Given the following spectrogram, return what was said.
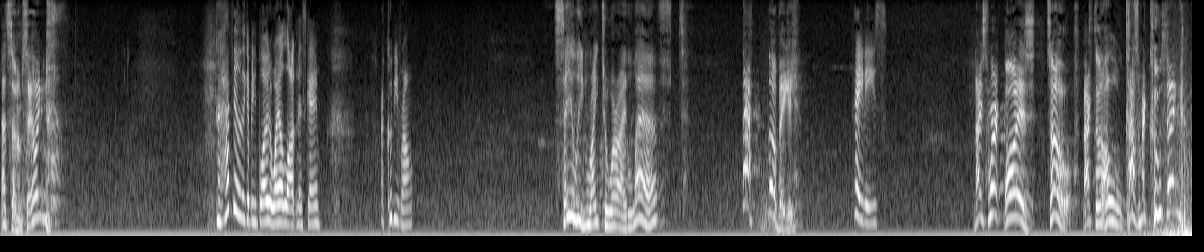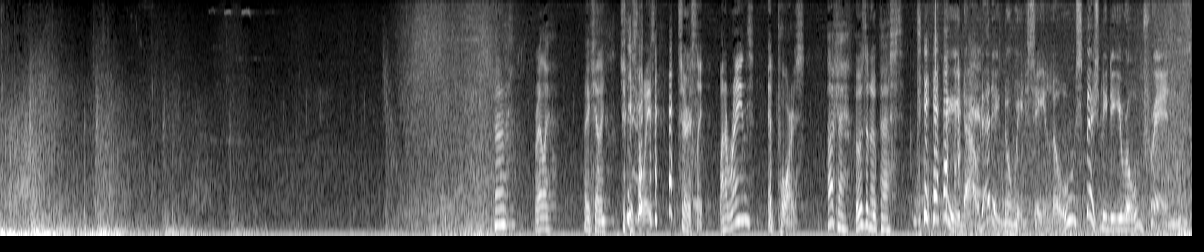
That sent him sailing. I have a feeling they're gonna be blown away a lot in this game. I could be wrong. sailing right to where I left. Ah, no biggie. Hades. Nice work, boys. So, back to the whole cosmic coup thing? Uh, really? Are you kidding? Jeez Louise. Seriously, when it rains, it pours. Okay, who's the new pest? Hey now, that ain't no way to say hello, especially to your old friends.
